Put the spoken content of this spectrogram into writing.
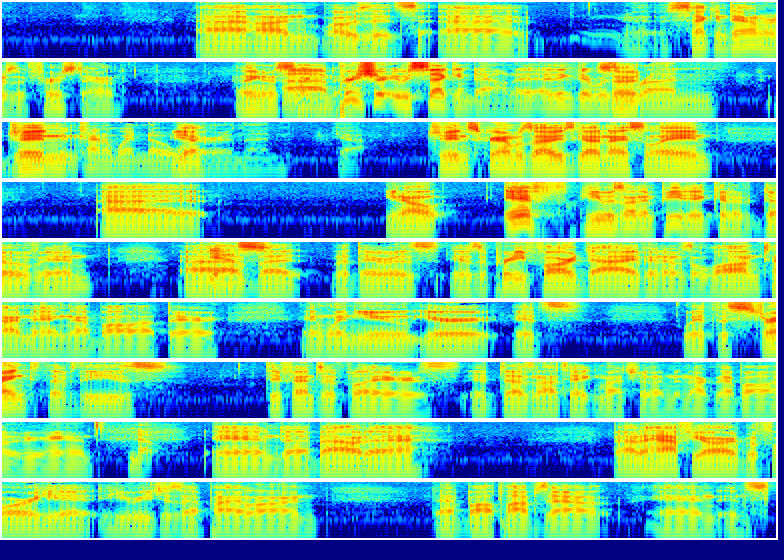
uh, on what was it, uh, uh, second down or was it first down? I think it was second Uh, down. pretty sure it was second down. I, I think there was So, a run that, Jayden, kind of went nowhere, and then yeah, Jane scrambles out. He's got a nice lane. Uh, you know, if he was unimpeded, could have dove in. Uh, Yes. But but there was it was a pretty far dive, and it was a long time to hang that ball out there. And when you you're it's with the strength of these defensive players, it does not take much for them to knock that ball out of your hand. no, And uh, about a about a half yard before he he reaches that pylon, that ball pops out, and it's,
